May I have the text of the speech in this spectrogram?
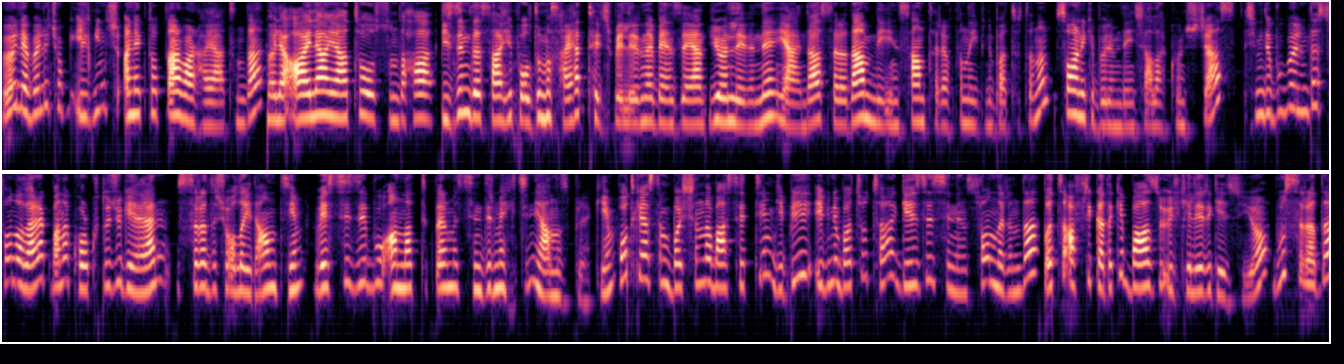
Böyle böyle çok ilginç anekdotlar var hayatında. Böyle aile hayatı olsun daha bizim de sahip olduğumuz hayat tecrübelerine benzeyen yönlerini yani daha sıradan bir insan tarafını İbn Battuta'nın sonraki bölümde inşallah konuşacağız. Şimdi bu bölümde son olarak bana korkutucu gelen sıra dışı olayı da anlatayım ve sizi bu anlattıklarımı sindirmek için yalnız bırakayım. Podcast'ın başında bahsettiğim gibi İbn Battuta gezisinin sonlarında Batı Afrika'daki bazı ülkeleri geziyor. Bu sırada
